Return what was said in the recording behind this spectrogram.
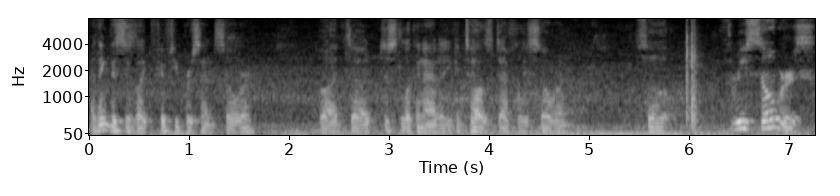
I think this is like 50% silver, but uh, just looking at it, you can tell it's definitely silver. So three silvers,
